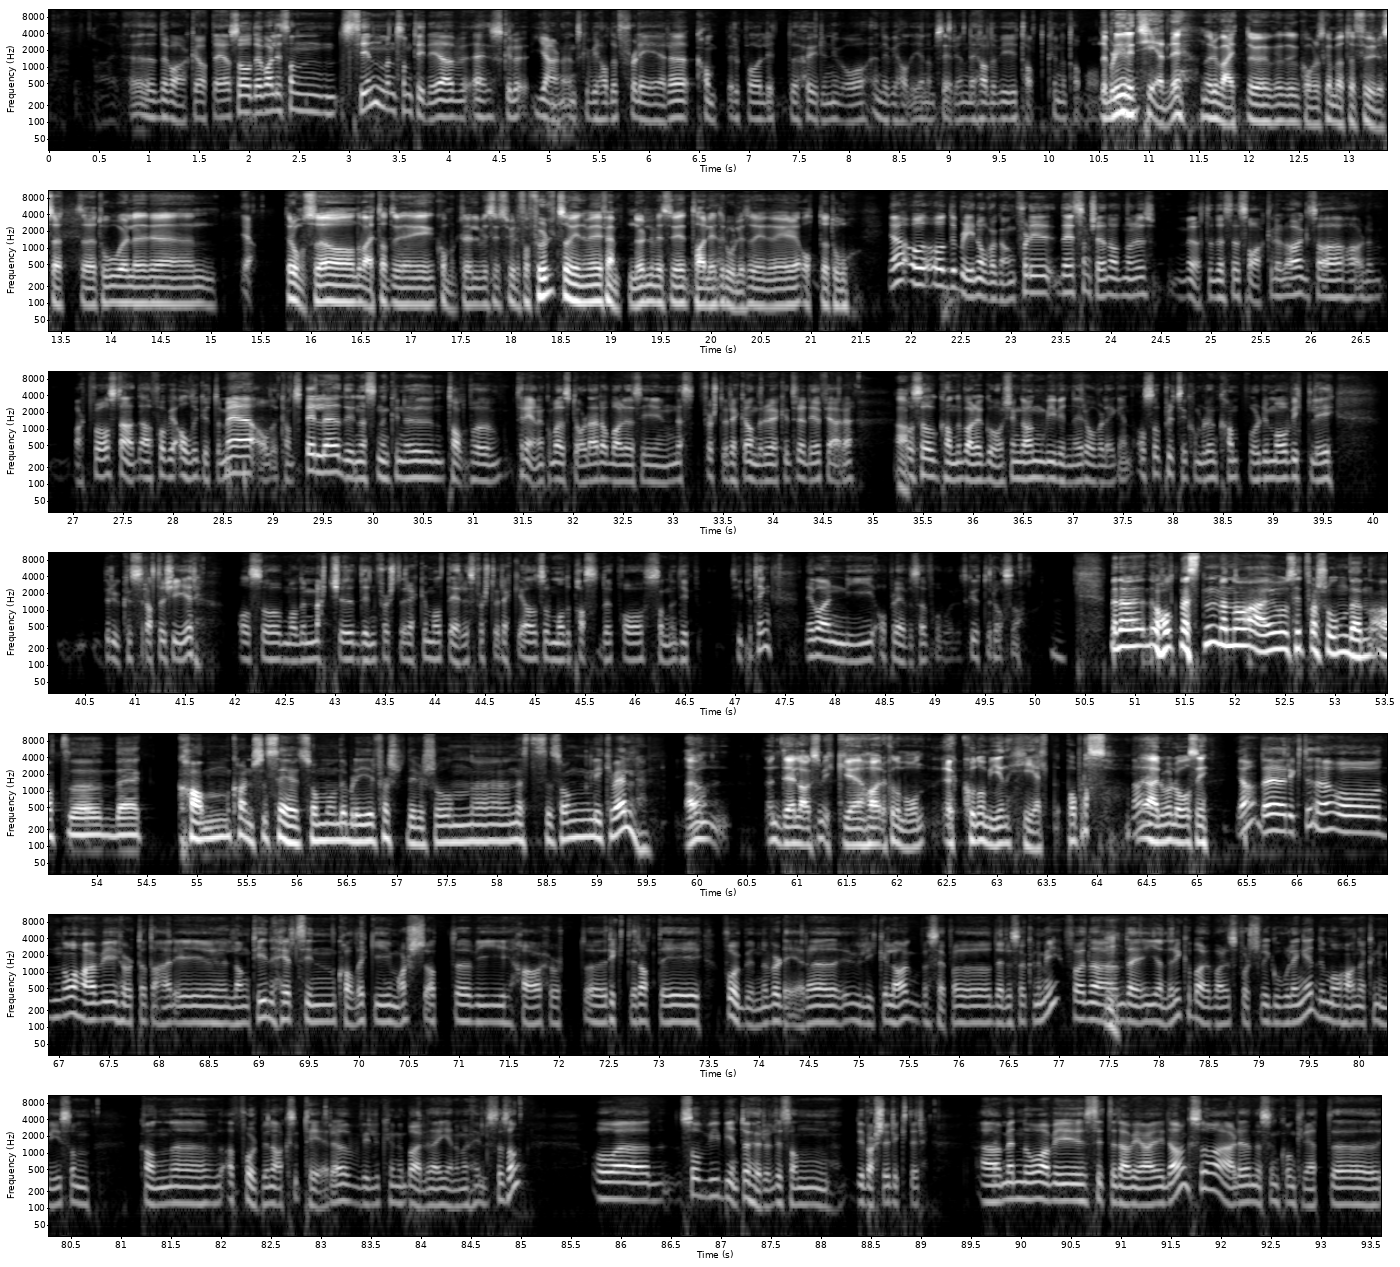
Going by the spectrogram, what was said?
Eh, Det var akkurat det. Så det var litt sånn synd, men samtidig jeg, jeg skulle gjerne ønske vi hadde flere kamper på litt høyere nivå enn det vi hadde gjennom serien. Det hadde vi tatt, kunne tatt med oss. Det blir litt kjedelig når du veit du, du kommer og skal møte Furuset 2 eller eh, Ja. Tromsø, og du veit at vi kommer til Hvis vi spiller for fullt, så vinner vi 15-0. Hvis vi tar litt rolig, så vinner vi 8-2. Ja, og, og det blir en overgang. fordi det som skjer er når du møter disse svakere lag, så har det vært for oss, da, da får vi alle gutter med, alle kan spille. De nesten kunne tale på Treneren kan bare stå der og bare si nest, første rekke, andre rekke, tredje, fjerde. Ja. Og så kan det bare gå sin gang. Vi vinner overlegen. Og så plutselig kommer det en kamp hvor du må virkelig bruke strategier. Og så må du matche din første rekke mot deres første rekke, og så må du passe det på sånne type ting. Det var en ny opplevelse for våre gutter også. Men det, det holdt nesten, men nå er jo situasjonen den at eh, det kan kanskje se ut som om det blir førstedivisjon uh, neste sesong likevel. Det er jo en, del lag som ikke har økonomien, økonomien helt på plass. Nei. Det er vel lov å si. Ja, det er riktig det. Og nå har vi hørt dette her i lang tid, helt siden kvalik i mars, at eh, vi har hørt uh, rykter at de forbundene vurderer ulike lag basert på deres økonomi. For det, Mm. det gjelder ikke bare å være sportslig god lenger. Du må ha en økonomi som kan eh, at forbundet og vil kunne bære deg gjennom en hel sesong. Og, eh, så vi begynte å høre litt sånn diverse rykter. Eh, men nå har vi sittet der vi er i dag, så er det nesten konkret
